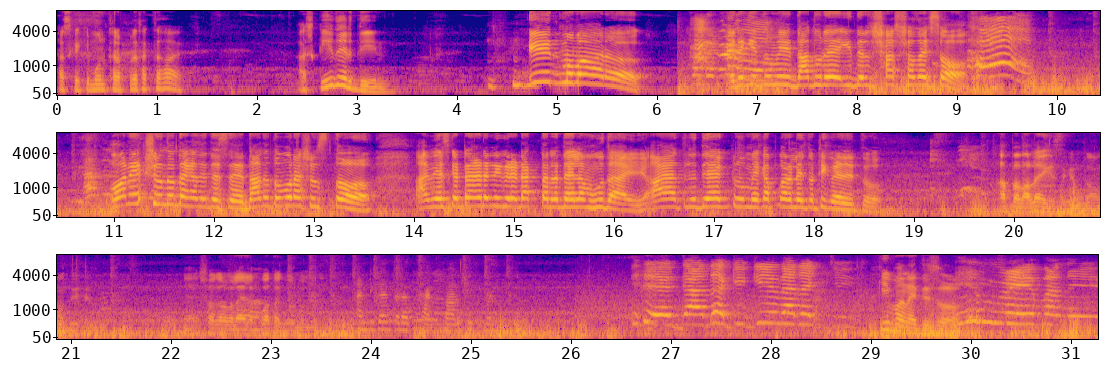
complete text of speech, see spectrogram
আজকে কি মন খারাপ করে থাকতে হয়? আজকে ঈদের দিন। ঈদ মোবারক! এটা কি তুমি দাদুরে ঈদের সাজ সাজাইছ? অনেক সুন্দর দেখা যাইতেছে। দাদু তো পুরা সুস্থ। আমি আজকে টানাটানি করে ডাক্তারে দিলাম হুদাই। আয়াত যদি একটু মেকআপ করালে তো ঠিক হয়ে যেত। আব্বা ভালো হয়ে গেছে কিন্তু আমাদের। হ্যাঁ, সকালবেলা এলাম কথা করে বললাম আন্টি কাছে তারা থাক ভালো দাদাকে কি বানাচ্ছি কি বানাইতেছো?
